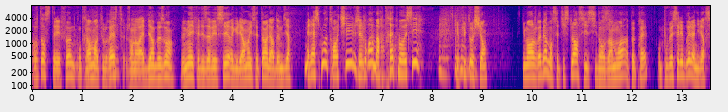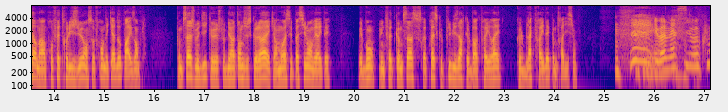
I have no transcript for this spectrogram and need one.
Pourtant, ce téléphone, contrairement à tout le reste, j'en aurais bien besoin. Le mien, il fait des AVC, régulièrement il s'éteint, l'air de me dire Mais laisse-moi tranquille, j'ai le droit à ma retraite moi aussi. Ce qui est plutôt chiant. Ce qui m'arrangerait bien dans cette histoire, si, si dans un mois à peu près, on pouvait célébrer l'anniversaire d'un prophète religieux en s'offrant des cadeaux par exemple. Comme ça, je me dis que je peux bien attendre jusque-là et qu'un mois, c'est pas si long en vérité. Mais bon, une fête comme ça, ce serait presque plus bizarre que le Black Friday, que le Black Friday comme tradition. Eh ben, merci beaucoup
